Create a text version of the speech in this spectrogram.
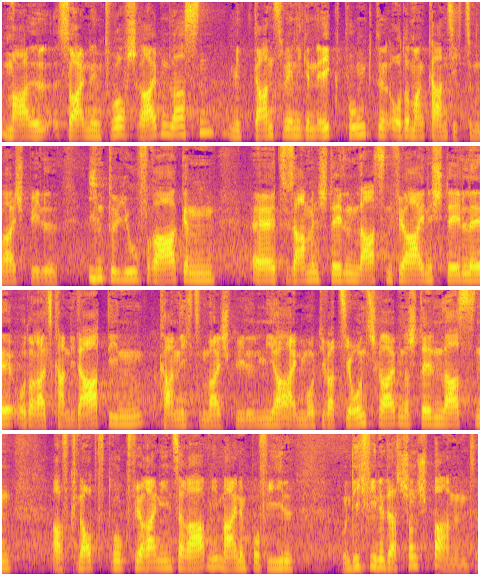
mal so einen Entwurf schreiben lassen mit ganz wenigen Eckpunkten oder man kann sich zum Beispiel Interviewfragen äh, zusammenstellen lassen für eine Stelle oder als Kandidatin kann ich zum Beispiel mir ein Motivationsschreiben erstellen lassen auf Knopfdruck für ein Inserat mit meinem Profil. Und ich finde das schon spannend.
